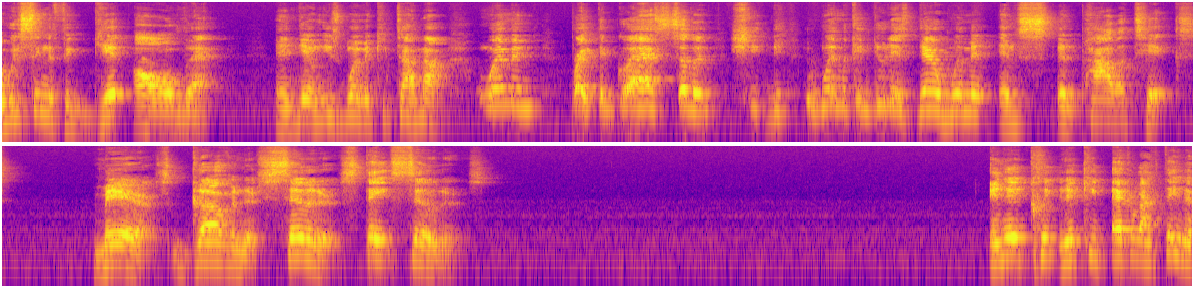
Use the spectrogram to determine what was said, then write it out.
But we seem to forget all that. And then these women keep talking about women break the glass ceiling. She, women can do this. They're women in, in politics. Mayors, governors, senators, state senators. And they, they keep acting like they're the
